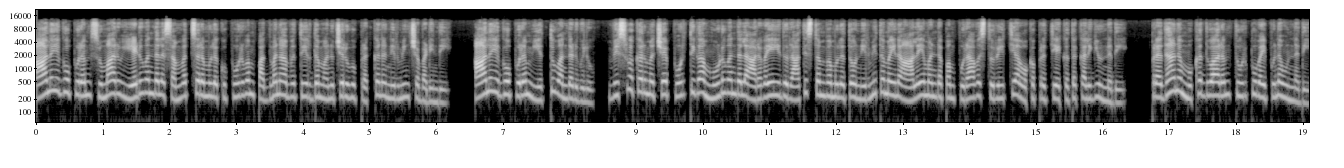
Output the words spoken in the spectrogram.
ఆలయగోపురం సుమారు ఏడు వందల సంవత్సరములకు పూర్వం పద్మనాభతీర్థం అనుచెరువు ప్రక్కన నిర్మించబడింది. ఆలయగోపురం ఎత్తు వందడుగులు. విశ్వకర్మచే పూర్తిగా మూడు వందల అరవై ఐదు రాతిస్తంభములతో నిర్మితమైన ఆలయమండపం పురావస్తురీత్యా ఒక ప్రత్యేకత కలిగి ఉన్నది. ప్రధాన ముఖద్వారం తూర్పువైపున ఉన్నది.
